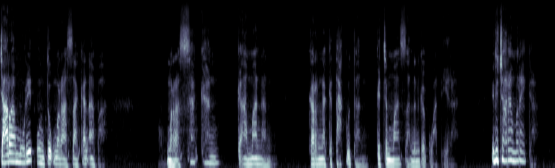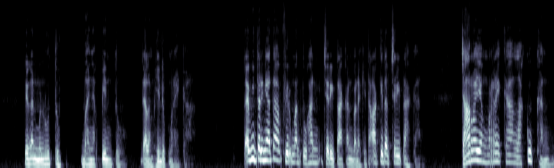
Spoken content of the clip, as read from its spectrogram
Cara murid untuk merasakan apa? Merasakan keamanan karena ketakutan, kecemasan, dan kekhawatiran. Itu cara mereka. Dengan menutup banyak pintu dalam hidup mereka. Tapi ternyata firman Tuhan ceritakan pada kita, Alkitab ceritakan. Cara yang mereka lakukan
